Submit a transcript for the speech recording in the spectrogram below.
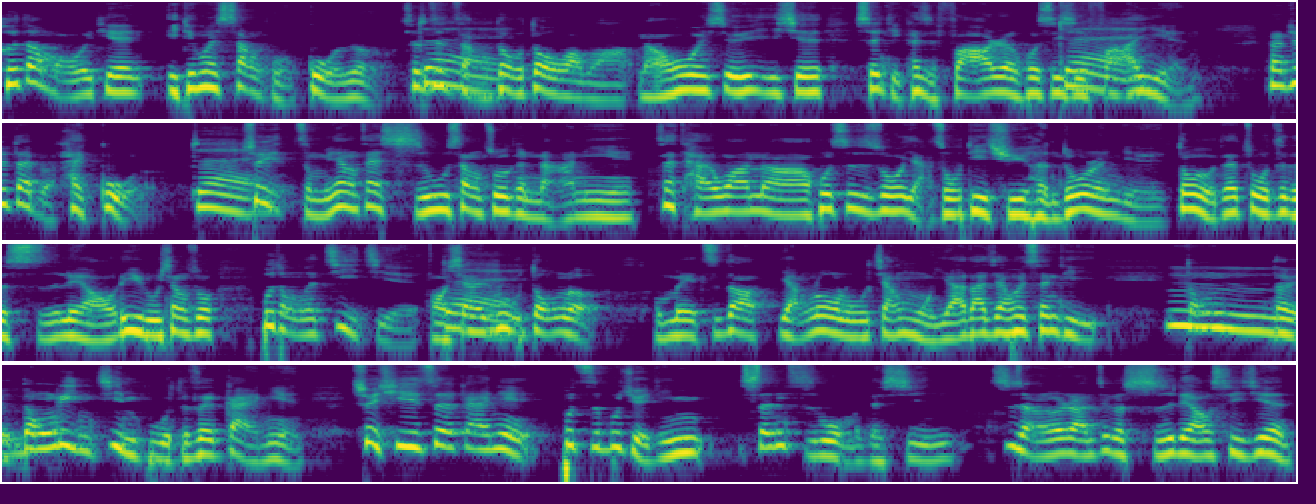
喝到某一天，一定会上火过热，甚至长痘痘啊嘛，然后会是一些身体开始发热或是一些发炎，那就代表太过了。对，所以怎么样在食物上做一个拿捏？在台湾啊，或是说亚洲地区，很多人也都有在做这个食疗。例如像说不同的季节，哦，现在入冬了，我们也知道羊肉炉、姜母鸭，大家会身体冬、嗯、对冬令进补的这个概念。所以其实这个概念不知不觉已经深植我们的心，自然而然这个食疗是一件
